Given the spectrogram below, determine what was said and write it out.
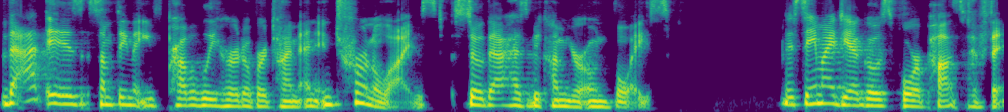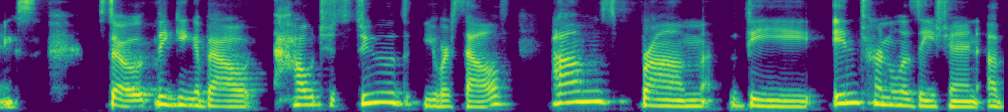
That is something that you've probably heard over time and internalized. So that has become your own voice. The same idea goes for positive things. So, thinking about how to soothe yourself comes from the internalization of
